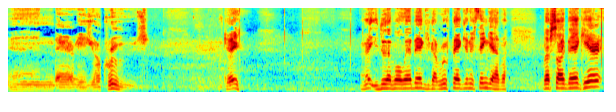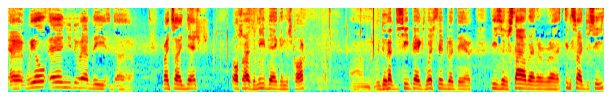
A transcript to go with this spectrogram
And there is your cruise. Okay. All right, you do have all airbags. You got roof bags in this thing. You have a left side bag here, uh, wheel, and you do have the uh, right side dash. Also has a knee bag in this car. Um, we do have the seat bags listed, but they're these are the style that are uh, inside the seat.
